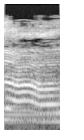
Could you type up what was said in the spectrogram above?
eyes are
